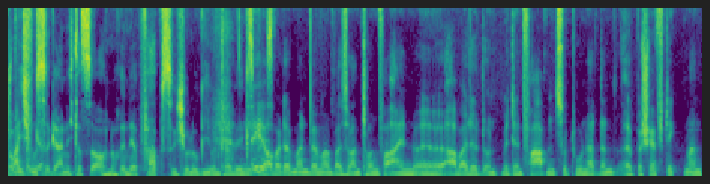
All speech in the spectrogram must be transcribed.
aber ich wusste gar nicht, dass du auch noch in der Farbpsychologie unterwegs nee, bist. Nee, aber wenn man, wenn man bei so einem tollen Verein äh, arbeitet und mit den Farben zu tun hat, dann äh, beschäftigt man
